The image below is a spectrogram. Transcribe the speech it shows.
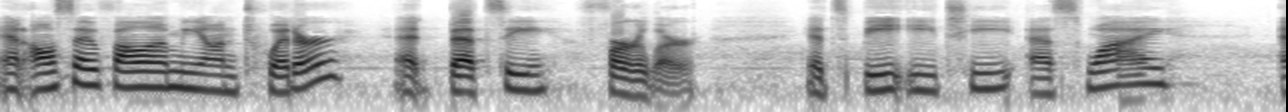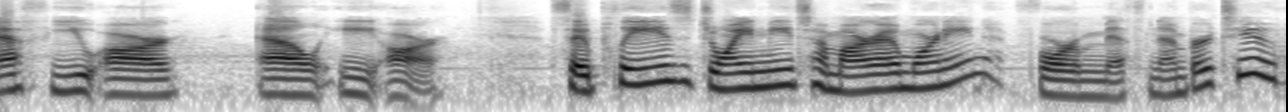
And also follow me on Twitter at Betsy Furler. It's B-E-T-S-Y F-U-R-L-E-R. So please join me tomorrow morning for myth number two.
